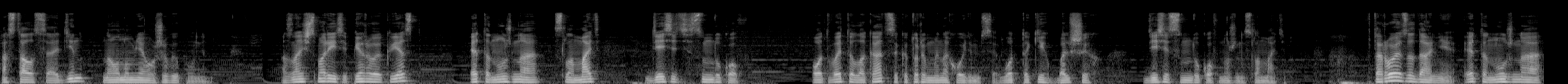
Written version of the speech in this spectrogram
Остался один, но он у меня уже выполнен. А значит, смотрите, первый квест, это нужно сломать 10 сундуков. Вот в этой локации, в которой мы находимся. Вот таких больших. 10 сундуков нужно сломать. Второе задание, это нужно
